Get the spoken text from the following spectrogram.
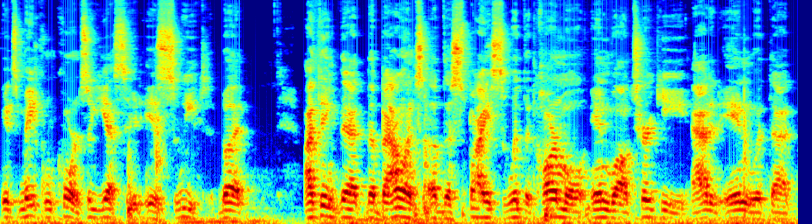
it's made from corn so yes it is sweet. But i think that the balance of the spice with the caramel in wild turkey added in with that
